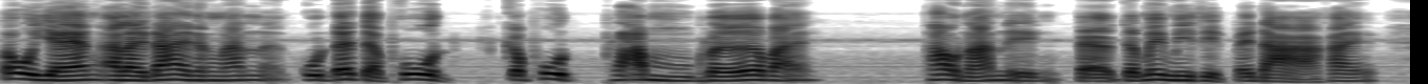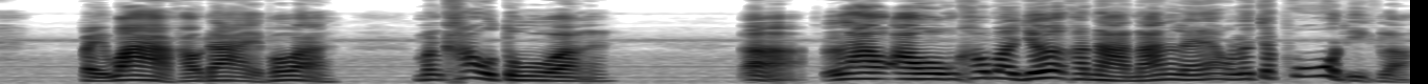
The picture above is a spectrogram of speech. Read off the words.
โต้แย้งอะไรได้ทั้งนั้นนะคุณได้แต่พูดก็พูดพร่ำเพลอไป เท่านั้นเอง แต่จะไม่มีสิทธิ์ไปด่าใคร ไปว่าเขาได้ เพราะว่ามันเข้าตัวเราเอาเข้ามาเยอะขนาดนั้นแล้ว แล้วจะพูดอีกเหรอ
